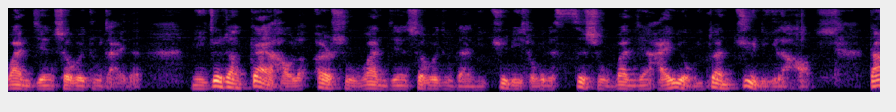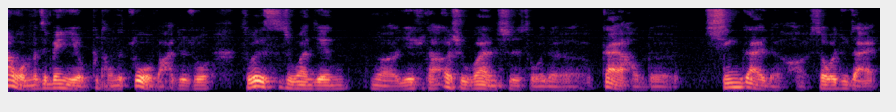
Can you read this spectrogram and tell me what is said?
万间社会住宅的，你就算盖好了二十五万间社会住宅，你距离所谓的四十五万间还有一段距离了哈。当然我们这边也有不同的做法，就是说所谓的四十五万间，呃，也许它二十五万是所谓的盖好的新盖的啊社会住宅，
